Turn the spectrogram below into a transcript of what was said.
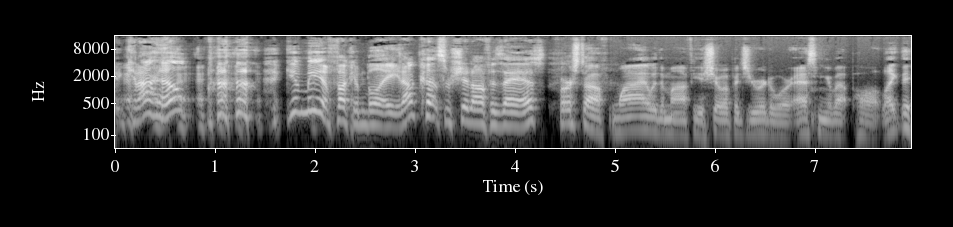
me. Can I help? give me a fucking blade. I'll cut some shit off his ass. First off, why would the mafia show up at your door asking about Paul? Like, the,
